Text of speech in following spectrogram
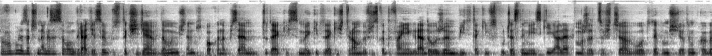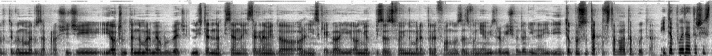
to w ogóle zaczyna ze sobą grać. Ja sobie po prostu tak siedziałem w domu i myślałem, spoko, napisałem tutaj jakieś smyki, tutaj jakieś trąby, wszystko to fajnie gra, dołożyłem beat taki współczesny, miejski, ale może coś trzeba było tutaj pomyśleć o tym, kogo do tego numeru zaprosić i, i o czym ten numer miałby być. No i wtedy napisałem na Instagramie do Orlińskiego i on mi odpisał ze swoim numerem telefonu, zadzwoniłem i zrobiliśmy dolinę. I, i to po prostu tak powstawała ta płyta. I ta płyta też jest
